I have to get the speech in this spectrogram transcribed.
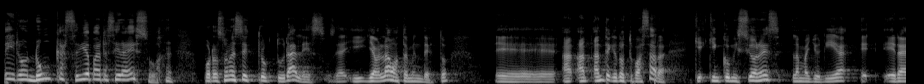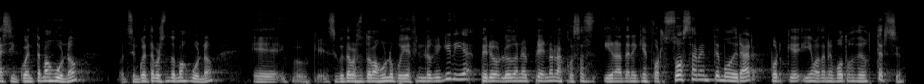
Pero nunca se iba a parecer a eso, por razones estructurales. O sea, y ya hablamos también de esto, eh, antes que todo esto pasara, que, que en comisiones la mayoría eh, era de 50 más 1, 50% más 1, eh, porque el 50% más 1 podía definir lo que quería, pero luego en el Pleno las cosas iban a tener que forzosamente moderar porque íbamos a tener votos de dos tercios.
